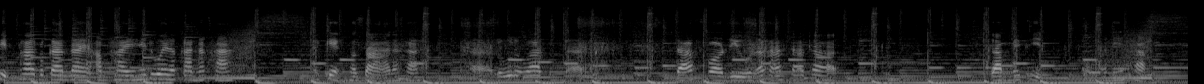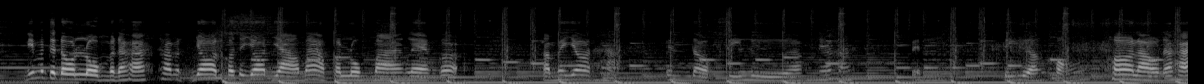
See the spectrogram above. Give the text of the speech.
ผิดพลาดประการใดอภัยให้ด้วยแล้วกันนะคะไม่เก่งภาษานะคะรู้แต่ว่าอ่า Dark for d i l นะคะ ถ้าถ้าจำไม่ผิดอันนี้หักนี่มันจะโดนลมนะคะ ถ้ามันยอดเขาจะยอดยาวมาก พอลมมาแรงก็ทำให้ยอดหัก เป็นดอกสีเหลืองเนี่ยค่ะ เป็นสีเหลืองของ พ่อเรานะคะ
